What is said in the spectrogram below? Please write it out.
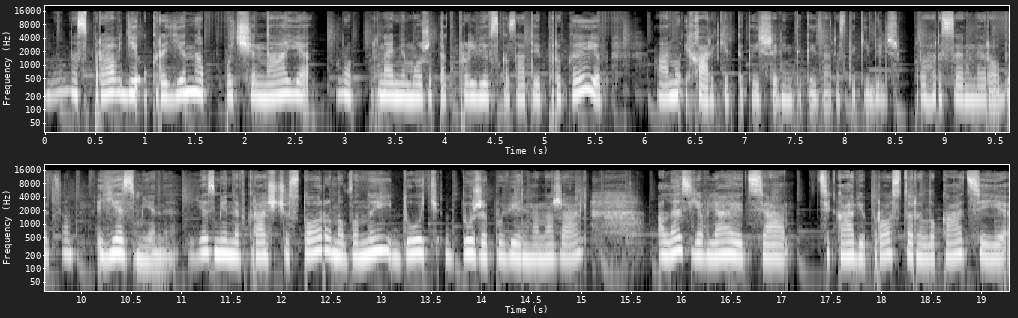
Ну насправді Україна починає, ну принаймні можу так про Львів сказати і про Київ. А ну і Харків такий, що він такий зараз такий більш прогресивний робиться. Є зміни. Є зміни в кращу сторону. Вони йдуть дуже повільно, на жаль. але з'являються цікаві простори, локації,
